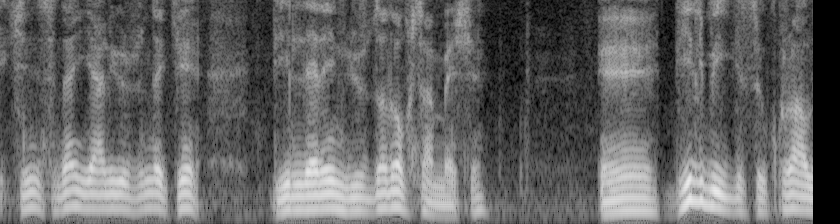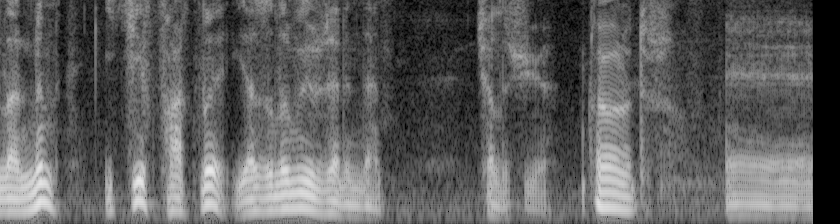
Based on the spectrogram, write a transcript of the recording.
İkincisinden yeryüzündeki dillerin yüzde 95'i e, dil bilgisi kurallarının iki farklı yazılımı üzerinden çalışıyor. Doğrudur. E,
